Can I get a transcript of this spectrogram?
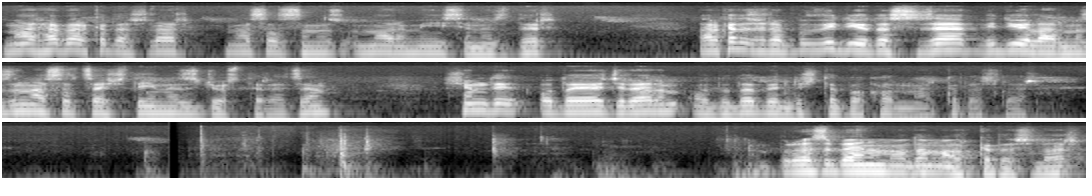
Merhaba arkadaşlar. Nasılsınız? Umarım iyisinizdir. Arkadaşlar bu videoda size videolarımızı nasıl seçtiğimizi göstereceğim. Şimdi odaya girelim. Odada birlikte bakalım arkadaşlar. Burası benim odam arkadaşlar.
